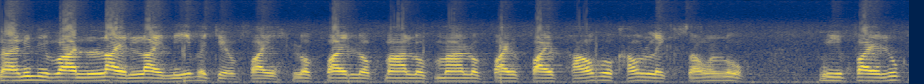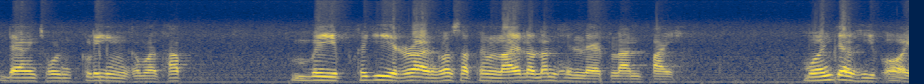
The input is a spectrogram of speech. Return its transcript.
นายนิติวานไล่ไล่หนีไปเจอไฟ หลบไปหลบมาหลบมาหลบไปไฟเผาภูเขาเหล็กสองลูก มีไฟลุกแดงชนกลิ้งเข้ามาทับบีบขยี้ร่างของสัตว์ทั้งหลายเหล่านั้นให้แหลกลานไป เหมือนจะหีบอ้อย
